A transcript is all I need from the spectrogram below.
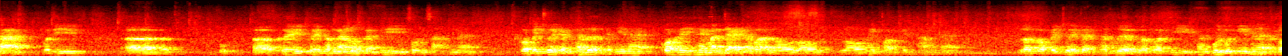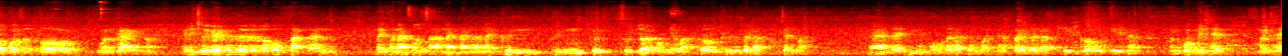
ธาพอดี เคยเคยทำงานร่วมกันที่โซนสามนะก็ไปช่วยกันคัดเลือกแบบนี้นะฮะก็ให้ให้มั่นใจนะว่าเราเราเราให้ความเป็นธรรมนะแล้วก็ไปช่วยกันคัดเลือกแล้วก็ที่ท่านพูดเมื่อกี้นะฮะรพสตหวนไก่เนาะอันนี้ช่วยกันคัดเลือกแล้วเราก็ผลักดันในฐานะโซนสามในฐานะนั้นขึ้นถึงจุดสุดยอดของจังหวัดก็คือระดับจังหวัดนะได้ที่หนึ่งของระดับจังหวัดนะไประดับเขตก็โอเคนะมันก็ไม่ใช่ไม่ใช่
